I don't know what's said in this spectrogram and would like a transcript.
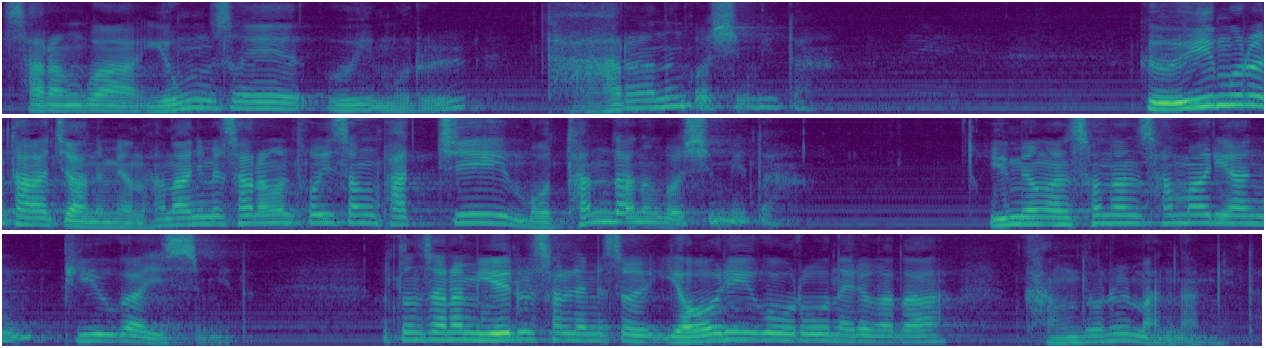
사랑과 용서의 의무를 다하라는 것입니다. 그 의무를 다하지 않으면 하나님의 사랑을 더 이상 받지 못한다는 것입니다. 유명한 선한 사마리안 비유가 있습니다. 어떤 사람이 예루살렘에서 여리고로 내려가다 강도를 만납니다.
